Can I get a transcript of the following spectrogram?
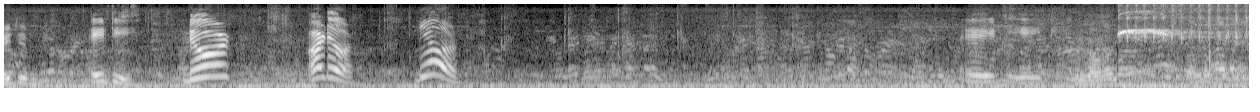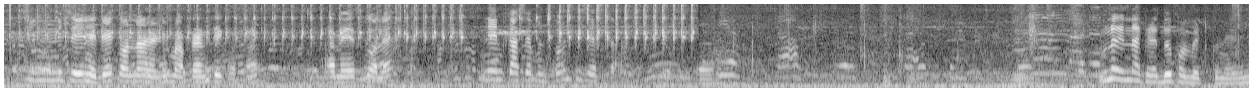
eighty eighty dude O dude dude eighty eighty. చిన్న చైన్ అయితే కొన్నానండి మా ఫ్రెండ్కి కోసం. ఆమె వేసుకోలే. నేను కాసేపు ఉంచుకొని తీసేస్తా. ఉన్నది ఇందా అక్కడ ధూపం పెట్టుకునేది.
